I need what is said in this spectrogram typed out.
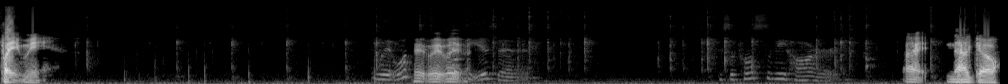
Fight me. Wait, what Wait, wait, wait. is it? It's supposed to be hard. Alright, now go.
